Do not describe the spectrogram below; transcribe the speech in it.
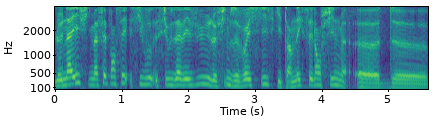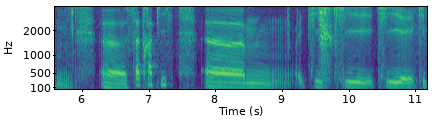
le naïf, il m'a fait penser. Si vous si vous avez vu le film The Voices, qui est un excellent film euh, de euh, Satrapi, euh, qui qui qui qui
